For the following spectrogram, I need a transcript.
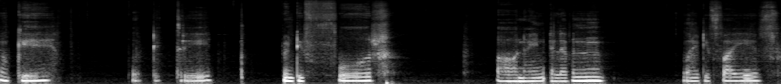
okay. 33 24 uh, 9 11 185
